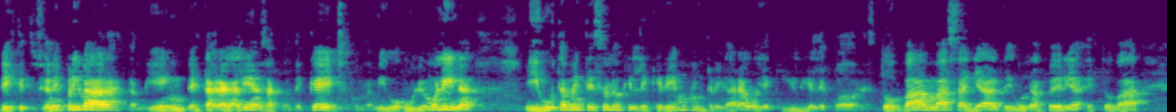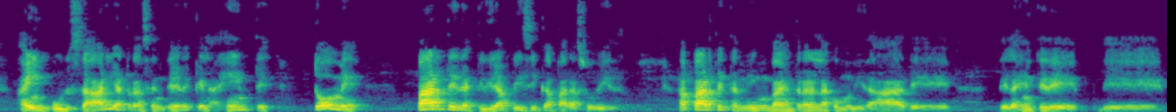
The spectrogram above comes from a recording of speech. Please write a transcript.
de instituciones privadas, también de esta gran alianza con The Cage, con mi amigo Julio Molina, y justamente eso es lo que le queremos entregar a Guayaquil y el Ecuador. Esto va más allá de una feria, esto va a impulsar y a trascender que la gente tome parte de actividad física para su vida. Aparte, también va a entrar en la comunidad de, la gente de,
